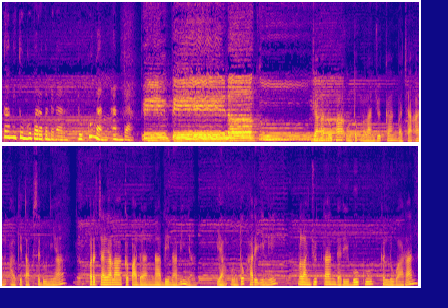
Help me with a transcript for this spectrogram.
Kami tunggu para pendengar dukungan Anda. Pimpin aku. Jangan lupa untuk melanjutkan bacaan Alkitab sedunia. Percayalah kepada nabi-nabinya yang untuk hari ini melanjutkan dari buku Keluaran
